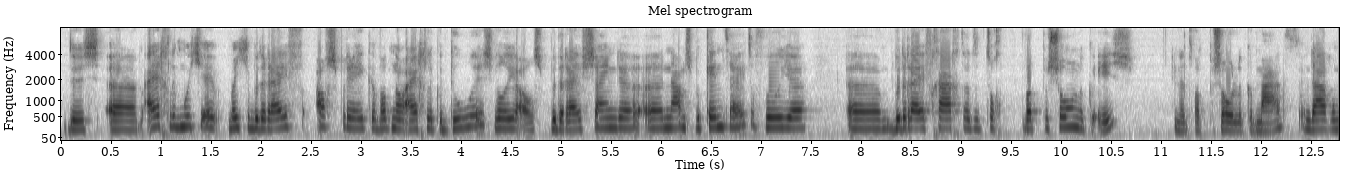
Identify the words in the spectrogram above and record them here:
Dus eh, eigenlijk moet je met je bedrijf afspreken wat nou eigenlijk het doel is. Wil je als bedrijf zijnde naamsbekendheid of wil je bedrijf graag dat het toch wat persoonlijker is en het wat persoonlijker maakt en daarom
